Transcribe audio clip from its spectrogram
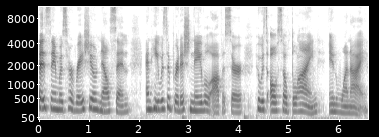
His name was Horatio Nelson, and he was a British naval officer who was also blind in one eye.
